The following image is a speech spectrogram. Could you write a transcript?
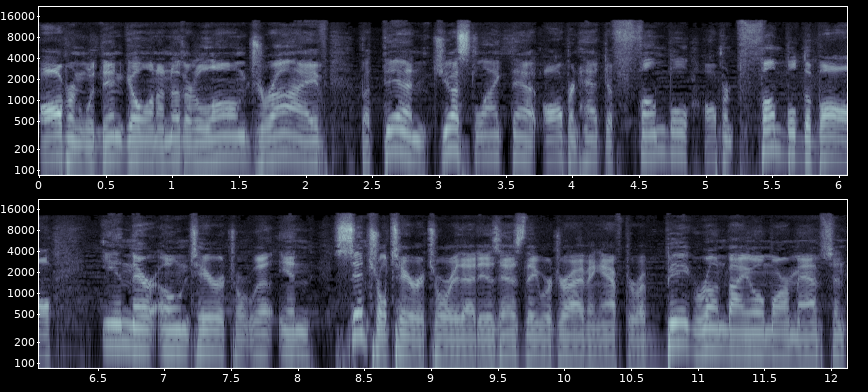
Auburn would then go on another long drive, but then just like that, Auburn had to fumble. Auburn fumbled the ball in their own territory, well, in Central territory, that is, as they were driving after a big run by Omar Mapson.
